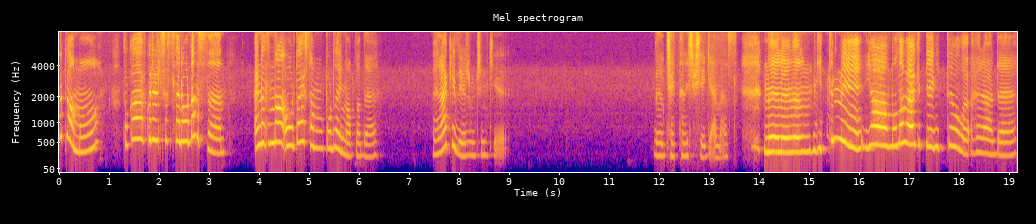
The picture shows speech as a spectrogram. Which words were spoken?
Hadi ama. Tokayev kraliçesi sen orada mısın? En azından oradaysam buradayım abla de. Merak ediyorum çünkü. Chatten hiçbir şey gelmez. Ne ne ne. Gittin mi? Ya mola verdik diye gitti o herhalde.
